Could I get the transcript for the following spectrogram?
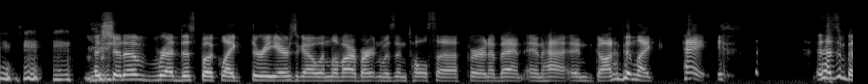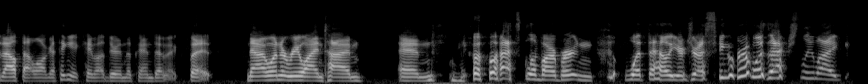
I should have read this book like 3 years ago when LeVar Burton was in Tulsa for an event and had and gone and been like, "Hey, it hasn't been out that long. I think it came out during the pandemic, but now I want to rewind time and go ask LeVar Burton what the hell your dressing room was actually like.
